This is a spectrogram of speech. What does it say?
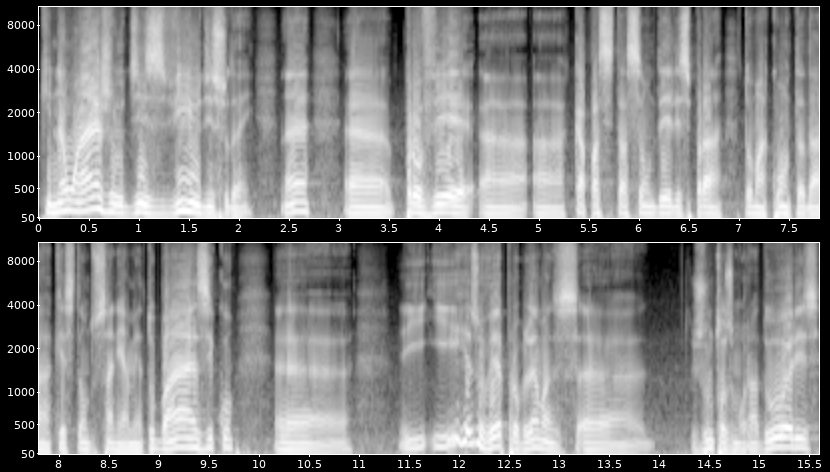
Que não haja o desvio disso daí. Né? É, prover a, a, capacitação deles para tomar conta da questão do saneamento básico. É, e, e resolver problemas uh, junto aos moradores,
